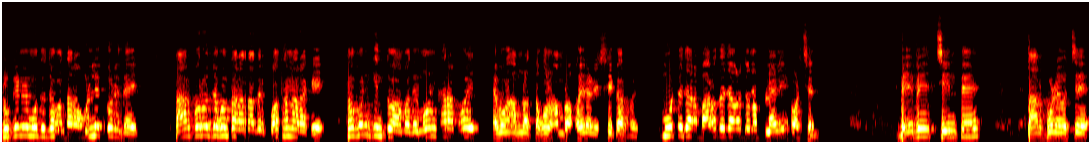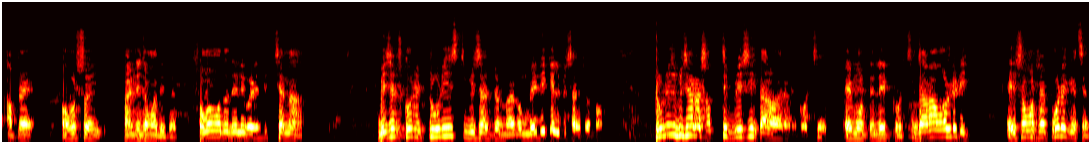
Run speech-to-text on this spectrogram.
টোকেনের মধ্যে যখন তারা উল্লেখ করে দেয়, তারপরেও যখন তারা তাদের কথা না রাখে, তখন কিন্তু আমাদের মন খারাপ হয় এবং আমরা তখন, আমরা হয়রানির শিকার হই। মুহূর্তে যারা ভারতে যাওয়ার জন্য প্ল্যানিং করছেন, ভেবে, চিনতে, তারপরে হচ্ছে আপনি অবশ্যই ফাইলটি জমা দিবেন। সময় মতো ডেলিভারি দিচ্ছে না। বিশেষ করে ট্যুরিস্ট ভিসার জন্য এবং মেডিকেল ভিসার জন্য। ট্যুরিস্ট ভিসাটা সবচেয়ে বেশি তারা হয়রানি করছে এই মুহূর্তে লেট করছে। যারা অলরেডি এই সমস্যায় পড়ে গেছেন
